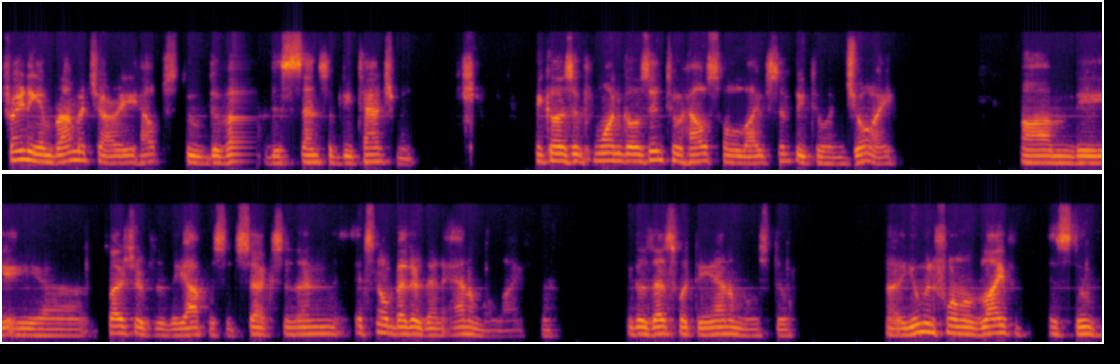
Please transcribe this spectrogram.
training in brahmachari helps to develop this sense of detachment. Because if one goes into household life simply to enjoy um, the uh, pleasures of the opposite sex, and then it's no better than animal life because that's what the animals do. A human form of life is to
